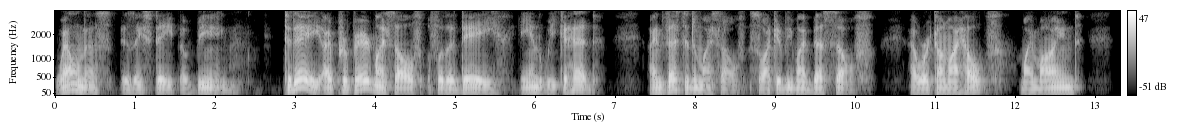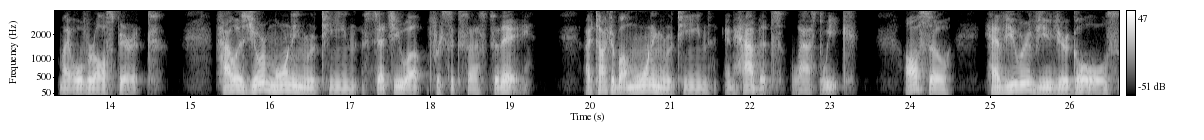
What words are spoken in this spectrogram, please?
wellness is a state of being. Today, I prepared myself for the day and week ahead. I invested in myself so I could be my best self. I worked on my health, my mind, my overall spirit. How has your morning routine set you up for success today? I talked about morning routine and habits last week. Also, have you reviewed your goals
